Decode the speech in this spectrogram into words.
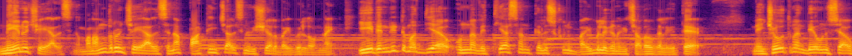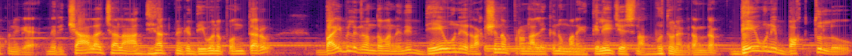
నేను చేయాల్సిన మనందరం చేయాల్సిన పాటించాల్సిన విషయాలు బైబిల్లో ఉన్నాయి. ఈ రెండింటి మధ్య ఉన్న వ్యత్యాసాన్ని తెలుసుకుని బైబిల్ కనుక చదవగలిగితే నేను చదువుతున్న దేవుని సేవకునిగా మీరు చాలా చాలా ఆధ్యాత్మిక దీవెన పొందుతారు. బైబిల్ గ్రంథం అనేది దేవుని రక్షణ ప్రణాళికను మనకి తెలియజేసిన అద్భుతమైన గ్రంథం. దేవుని భక్తులు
